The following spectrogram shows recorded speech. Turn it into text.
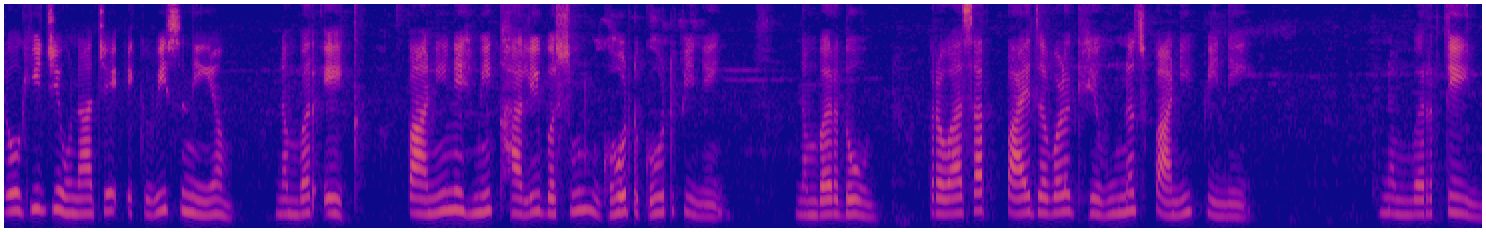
निरोगी जीवनाचे एकवीस नियम. नंबर एक पाणी नेहमी खाली बसून घोट घोट पिणे. नंबर दोन प्रवासात पाय जवळ घेऊनच पाणी पिणे. नंबर तीन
